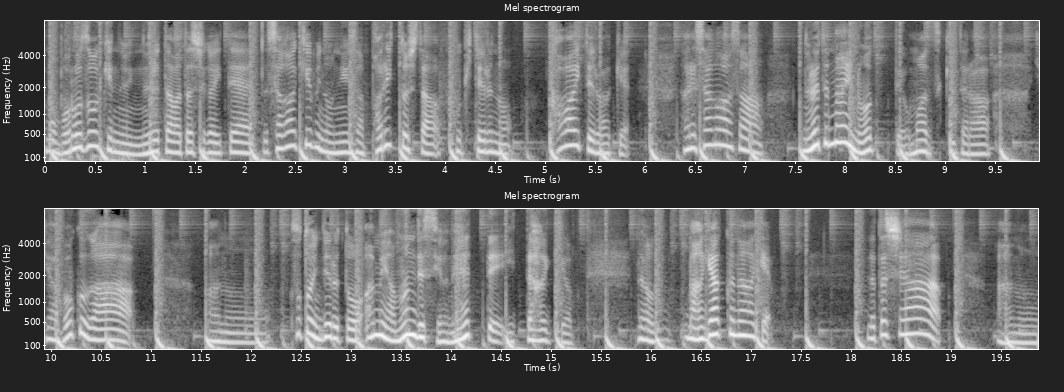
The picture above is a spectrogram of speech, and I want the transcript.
もうボロ雑巾のように濡れた私がいて佐川急便のお兄さんパリッとした服着てるの乾いてるわけ。あれ佐川さん濡れてないの？って思わず聞いたらいや僕があの外に出ると雨止むんですよね？って言ったわけよ。でも真逆なわけ。私はあの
